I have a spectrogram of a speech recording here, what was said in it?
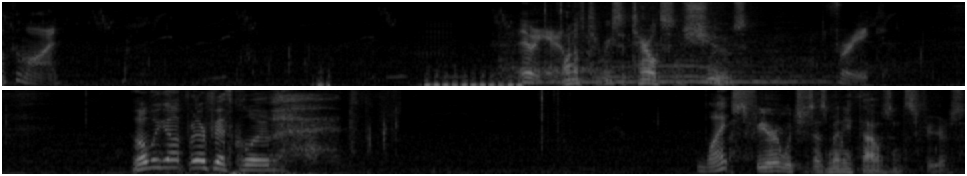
Oh, come on. There we go. One of Theresa Taraldsen's shoes. Freak. What we got for their fifth clue? What? A sphere which is as many thousand spheres.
